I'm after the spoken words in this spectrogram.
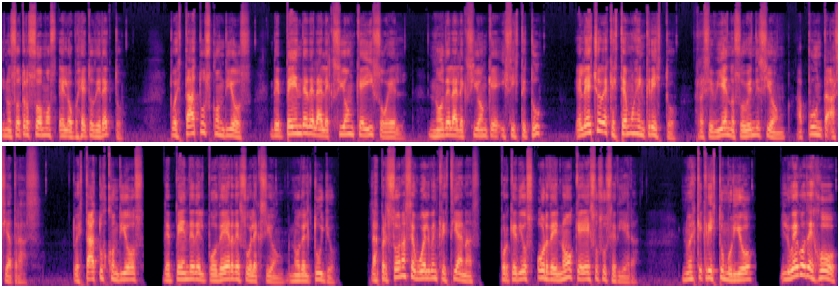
y nosotros somos el objeto directo. Tu estatus con Dios depende de la elección que hizo Él, no de la elección que hiciste tú. El hecho de que estemos en Cristo, recibiendo su bendición, apunta hacia atrás. Tu estatus con Dios depende del poder de su elección, no del tuyo. Las personas se vuelven cristianas porque Dios ordenó que eso sucediera. No es que Cristo murió y luego dejó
